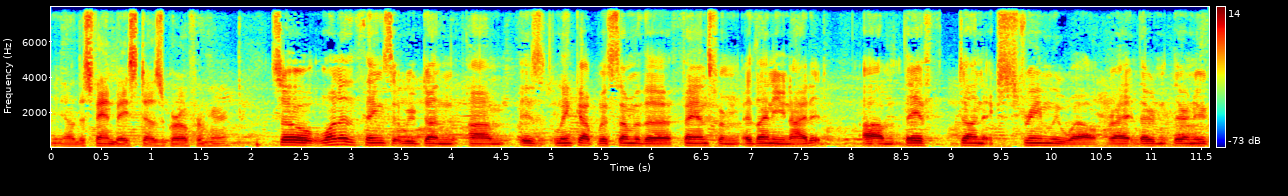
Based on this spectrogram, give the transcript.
you know this fan base does grow from here? So one of the things that we've done um, is link up with some of the fans from Atlanta United. Um, they've done extremely well, right? They're they're a new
